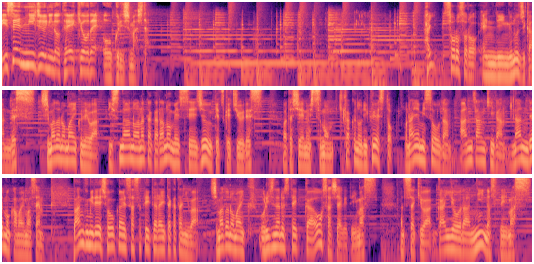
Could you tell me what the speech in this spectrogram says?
2022の提供でお送りしました。そろそろエンディングの時間です。島田のマイクではリスナーのあなたからのメッセージを受け付け中です。私への質問企画のリクエストお悩み相談暗算祈願何でも構いません。番組で紹介させていただいた方には島田のマイクオリジナルステッカーを差し上げています。宛先は概要欄に載せています。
